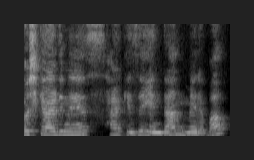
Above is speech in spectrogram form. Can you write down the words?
hoş geldiniz. Herkese yeniden merhaba.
